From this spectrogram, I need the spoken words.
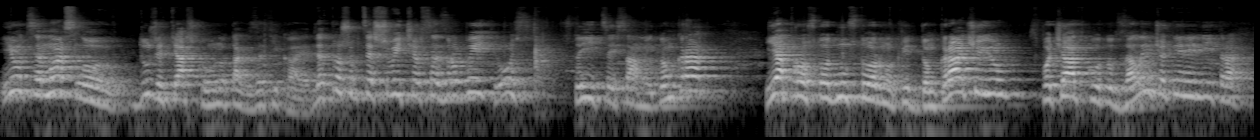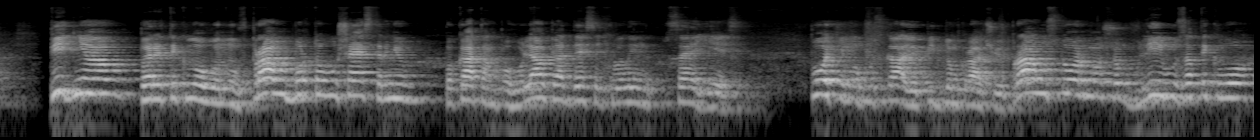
І оце масло дуже тяжко воно так затікає. Для того, щоб це швидше все зробити, ось стоїть цей самий домкрат. Я просто одну сторону піддомкрачую. Спочатку тут залив 4 літра, підняв, перетекло воно в праву бортову шестерню, поки там погуляв 5-10 хвилин, все є. Потім опускаю, піддомкрачую праву сторону, щоб вліву затекло.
